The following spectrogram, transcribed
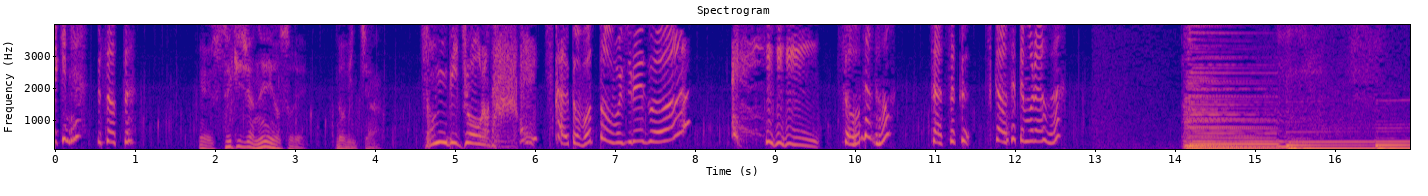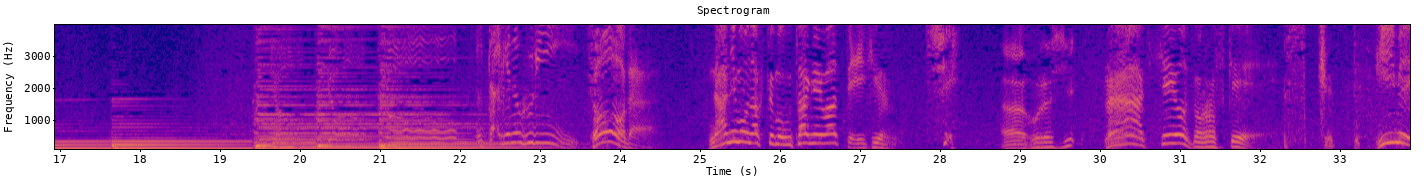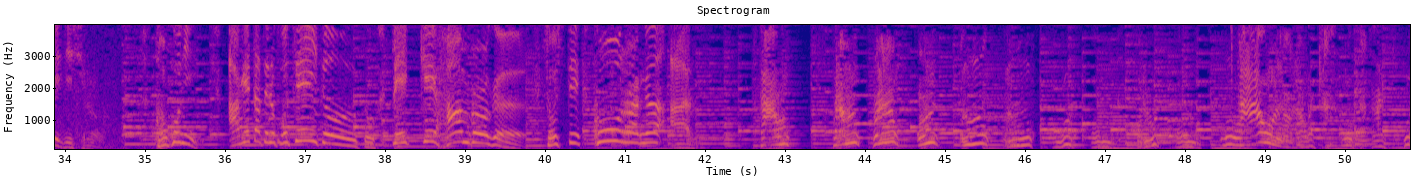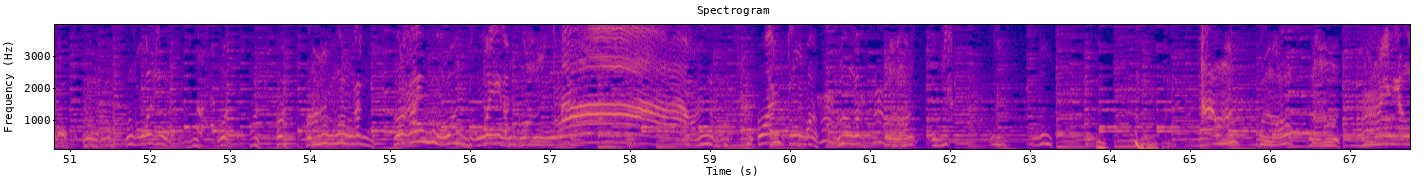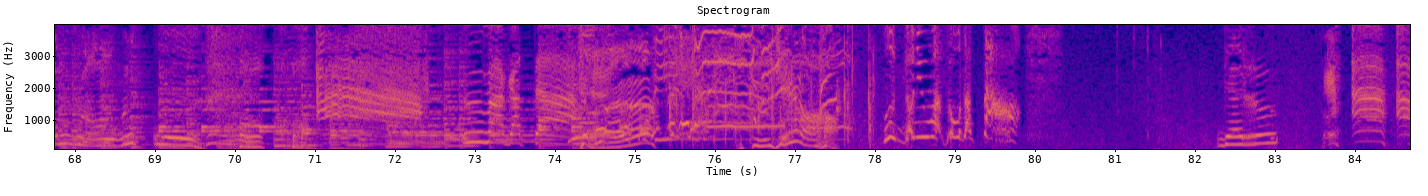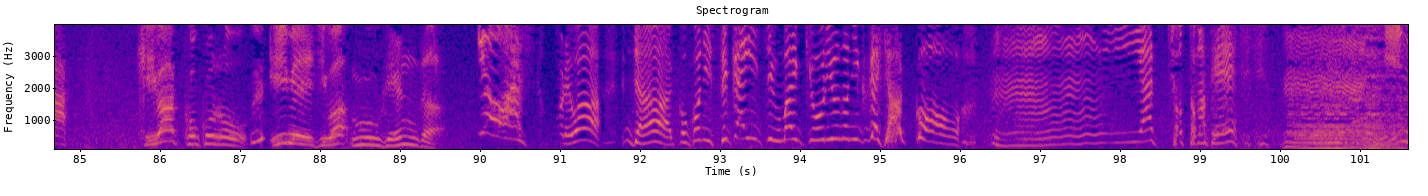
敵ね。ウソップえ素敵じゃねえよそれ。ロビンちゃん。ゾンビじょうろだ。使うともっと面白いぞ。そうなの？早速使わせてもらうわ。宴のふり。そうだ。何もなくても宴はできる。ちアホらしいなあ聞けよゾロスケ。すっけって。イメージしろ。ここに揚げたてのポテトとでっけえハンバーガーそしてコーラがある。タンタンうんうんうんうんうんあうまかった。えー、すげえな。本当にうまそうだった出る。ああ気は心。イメージは無限だ。よーし俺はじゃあここに世界一うまい恐竜の肉が100個。うーんいやちょっと待て。うーんニ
